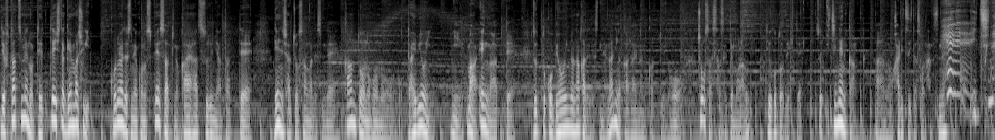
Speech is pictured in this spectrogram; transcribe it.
い、で2つ目の徹底した現場主義。これはですねこのスペーサーっていうのを開発するにあたって現社長さんがですね関東の方の大病院に、まあ、縁があってずっとこう病院の中でですね何が課題なのかっていうのを調査させてもらう。っていうことができてそれ1年間あの張り付いたそうなんですね。へえ1年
